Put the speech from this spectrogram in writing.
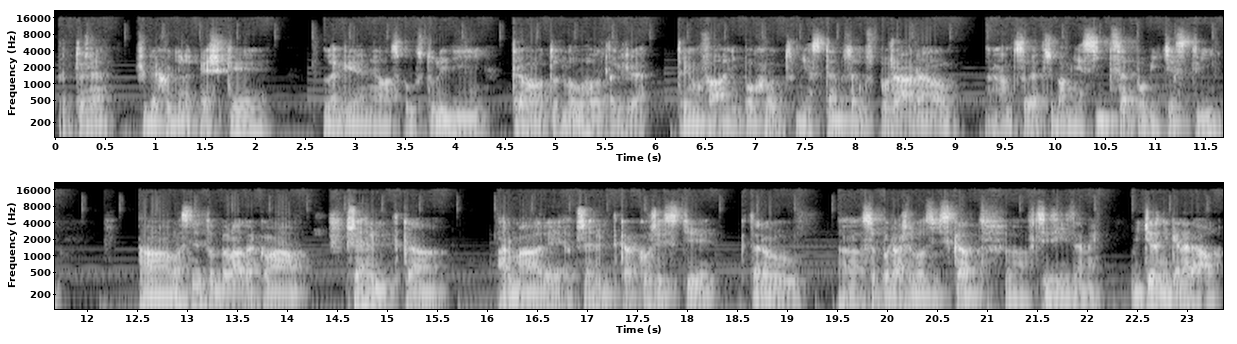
protože všude chodili pěšky, legie měla spoustu lidí, trvalo to dlouho, takže triumfální pochod městem se uspořádal rámcově třeba měsíce po vítězství, A vlastně to byla taková přehlídka armády a přehlídka kořisti, kterou eh, se podařilo získat v cizí zemi. Vítězný generál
